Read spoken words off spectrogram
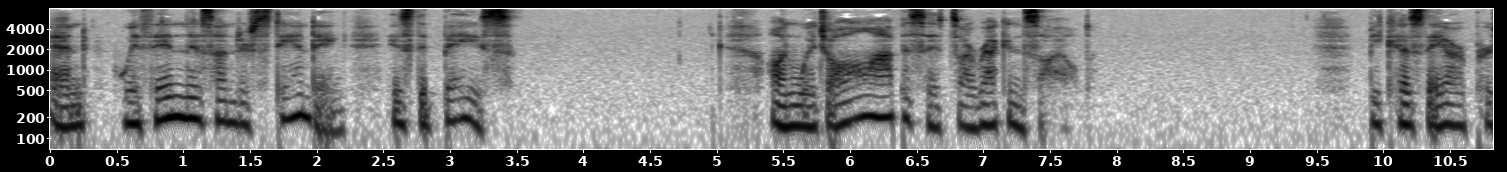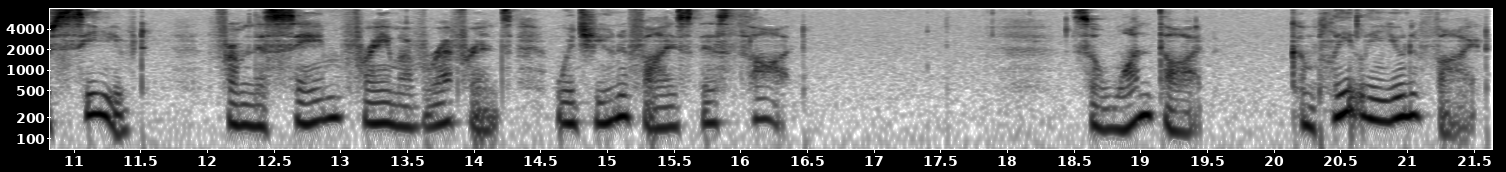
and within this understanding is the base on which all opposites are reconciled because they are perceived from the same frame of reference which unifies this thought. So, one thought, completely unified,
